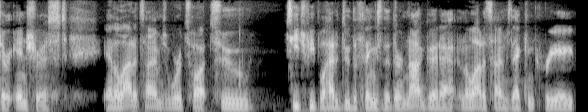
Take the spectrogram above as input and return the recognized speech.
their interest, and a lot of times we're taught to teach people how to do the things that they're not good at, and a lot of times that can create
